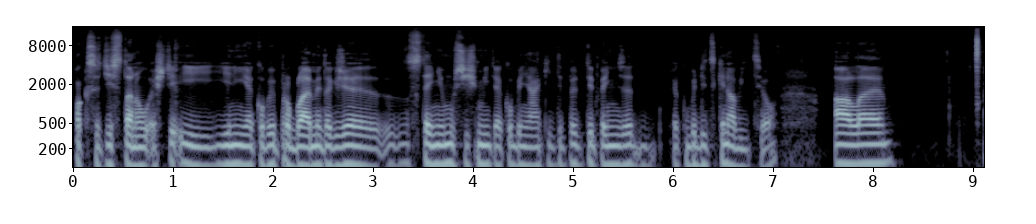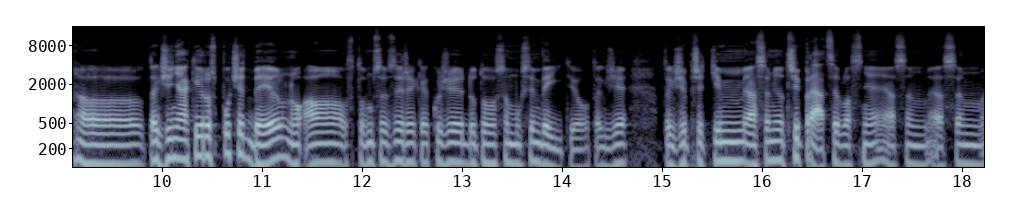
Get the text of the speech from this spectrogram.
pak se ti stanou ještě i jiný jakoby, problémy, takže stejně musíš mít jakoby, nějaký ty, ty peníze jakoby, vždycky navíc. Jo. Ale Uh, takže nějaký rozpočet byl, no a v tom jsem si řekl, jako, že do toho se musím vejít, jo. Takže, takže předtím, já jsem měl tři práce vlastně, já jsem, já jsem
